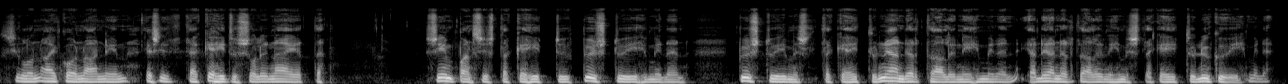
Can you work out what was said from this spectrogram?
Silloin aikoinaan niin esitetään kehitys oli näin, että simpanssista kehittyy pystyihminen, pystyihmisestä kehittyy neandertaalin ihminen ja neandertaalin ihmisestä kehittyy nykyihminen –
